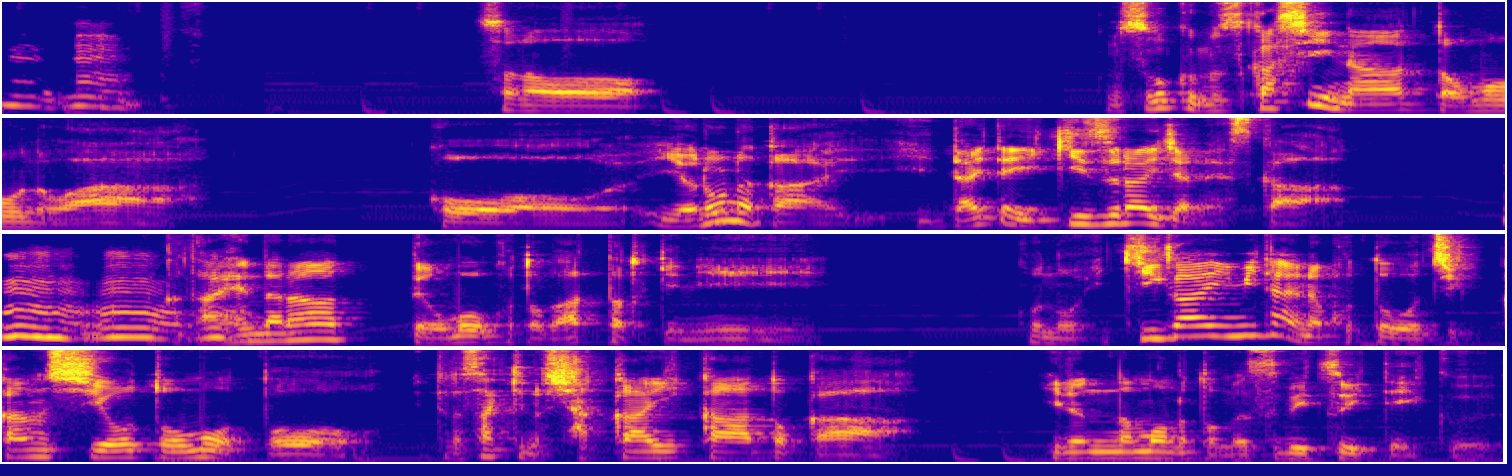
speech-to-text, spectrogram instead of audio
うんうんその、すごく難しいなと思うのは、こう、世の中、大体生きづらいじゃないですか。うんうんなんか大変だなって思うことがあった時に、この生きがいみたいなことを実感しようと思うと、さっきの社会科とか、いろんなものと結びついていく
